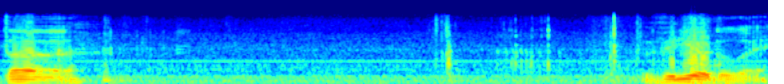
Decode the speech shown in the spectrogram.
the video delay.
